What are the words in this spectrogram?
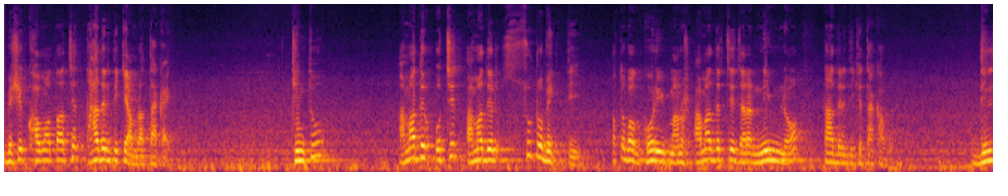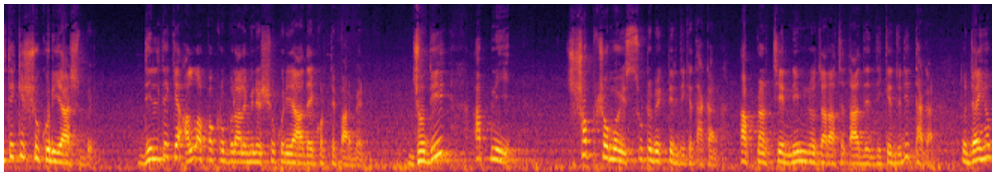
বেশি ক্ষমতা আছে, তাদের দিকে আমরা তাকাই। কিন্তু আমাদের উচিত আমাদের ছোটো ব্যক্তি অথবা গরিব মানুষ আমাদের চেয়ে যারা নিম্ন তাদের দিকে তাকাবো। দিল থেকে শুকুরিয়া আসবে। দিল থেকে আল্লাহ ফকরবুল আলমিনের শুকুরিয়া আদায় করতে পারবেন। যদি আপনি সব সময় ছোটো ব্যক্তির দিকে তাকান, আপনার চেয়ে নিম্ন যারা আছে তাদের দিকে যদি তাকান, তো যাই হোক,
